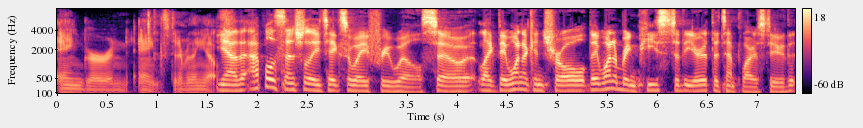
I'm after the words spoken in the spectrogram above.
anger and angst and everything else. Yeah, the Apple essentially takes away free will. So, like, they want to control, they want to bring peace to the earth. The Templars do. The,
